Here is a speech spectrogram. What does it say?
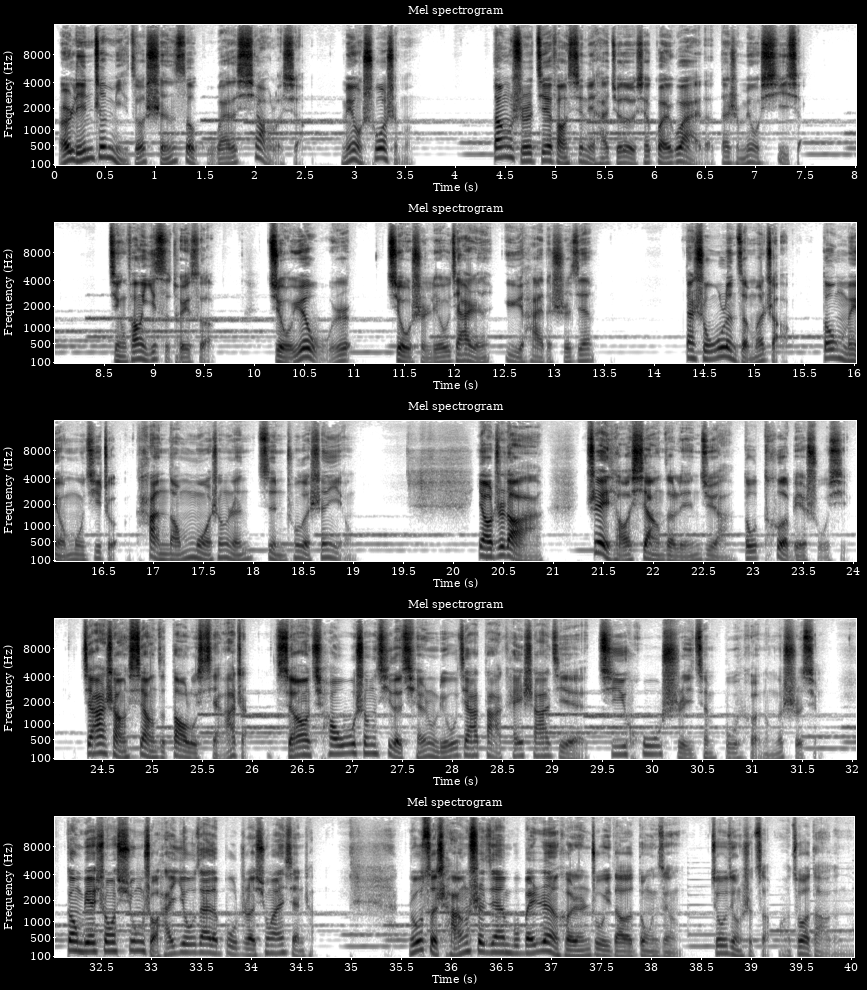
而林真米则神色古怪地笑了笑，没有说什么。当时街坊心里还觉得有些怪怪的，但是没有细想。警方以此推测，九月五日就是刘家人遇害的时间。但是无论怎么找，都没有目击者看到陌生人进出的身影。要知道啊，这条巷子邻居啊都特别熟悉，加上巷子道路狭窄，想要悄无声息地潜入刘家大开杀戒，几乎是一件不可能的事情。更别说凶手还悠哉地布置了凶案现场，如此长时间不被任何人注意到的动静，究竟是怎么做到的呢？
